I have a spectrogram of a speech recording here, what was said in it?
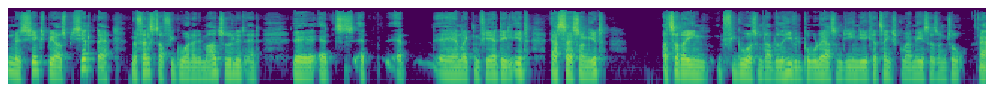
med Shakespeare, og specielt da med Falstaff-figuren, er det meget tydeligt, at, øh, at, at, at Henrik den 4. del 1 er sæson 1, og så er der en figur, som der er blevet helt vildt populær, som de egentlig ikke havde tænkt skulle være med i sæson 2, ja.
